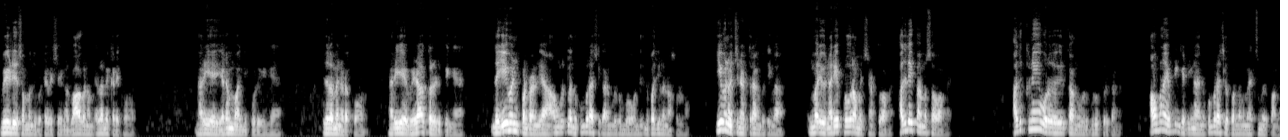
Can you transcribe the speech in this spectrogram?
வீடு சம்மந்தப்பட்ட விஷயங்கள் வாகனம் எல்லாமே கிடைக்கும். நிறைய இடம் வாங்கி போடுவீங்க. இதெல்லாமே நடக்கும். நிறைய விழாக்கள் எடுப்பீங்க. இந்த ஈவெண்ட் பண்ணுறோம் இல்லையா அவங்களுக்குலாம் அந்த கும்பராசிக்காரங்களுக்கு ரொம்ப வந்து இந்த பதிவில் நான் சொல்லணும். ஈவெண்ட் வச்சு நடத்துகிறாங்க பார்த்தீங்களா? இந்த மாதிரி நிறைய ப்ரோக்ராம் வச்சு நடத்துவாங்க. அதுலேயே ஃபேமஸ் ஆவாங்க. அதுக்குன்னே ஒரு இருக்காங்க ஒரு குரூப் இருக்காங்க. அவங்களாம் எப்படின்னு கேட்டிங்கன்னா இந்த கும்பராசியில் பிறந்தவங்க மேக்ஸிமம் இருப்பாங்க.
